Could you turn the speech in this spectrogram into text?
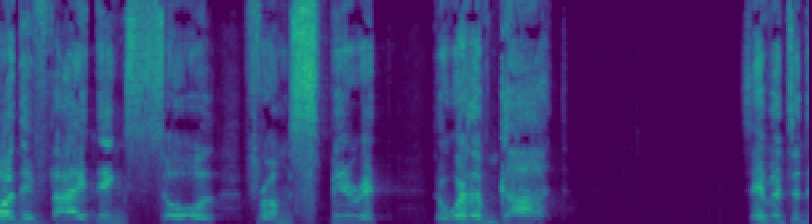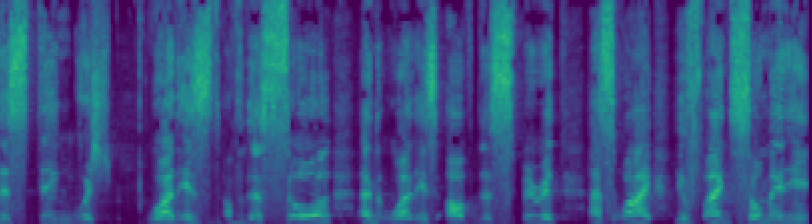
or dividing soul from spirit. The Word of God is able to distinguish what is of the soul and what is of the spirit. That's why you find so many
